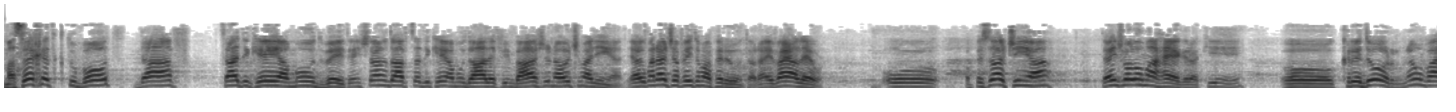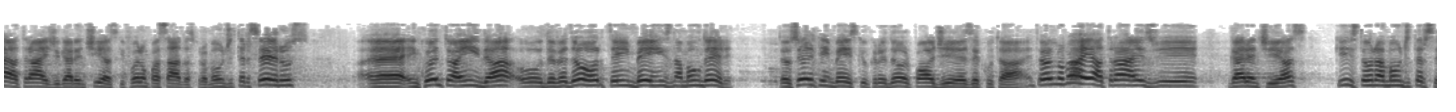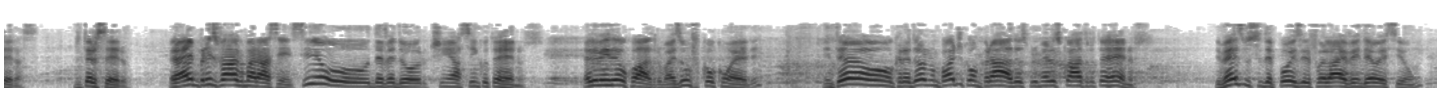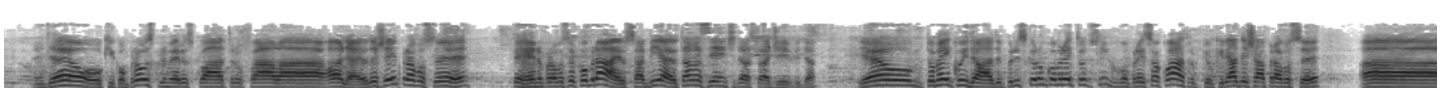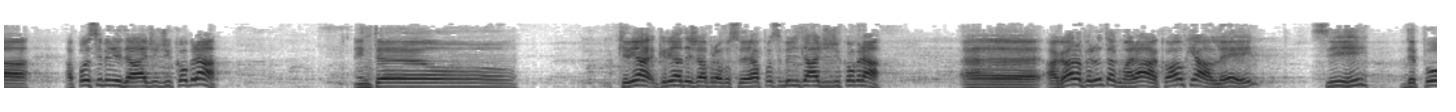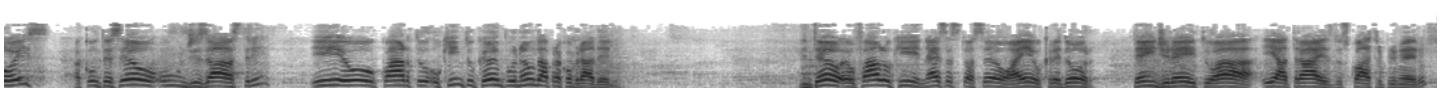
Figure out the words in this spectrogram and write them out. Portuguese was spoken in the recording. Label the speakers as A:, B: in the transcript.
A: Masechet Ktubot, Daf Tzadikei Amud Beit. A gente está no Daf Tzadikei Amud Aleph embaixo, na última linha. E a Gemara tinha feito uma pergunta, né? E vai a Leu. O, a pessoa tinha... Então a gente falou uma regra que o credor não vai atrás de garantias que foram passadas para a mão de terceiros, é, enquanto ainda o devedor tem bens na mão dele. Então se ele tem bens que o credor pode executar, então ele não vai atrás de garantias que estão na mão de terceiras, de terceiro. Aí, por isso fala assim, se o devedor tinha cinco terrenos, ele vendeu quatro, mas um ficou com ele, então o credor não pode comprar dos primeiros quatro terrenos. E mesmo se depois ele foi lá e vendeu esse um, então o que comprou os primeiros quatro fala, olha, eu deixei para você terreno para você cobrar, eu sabia, eu estava ciente da sua dívida, e eu tomei cuidado, por isso que eu não cobrei todos cinco, comprei só quatro, porque eu queria deixar para você a, a possibilidade de cobrar. Então, queria, queria deixar para você a possibilidade de cobrar. Uh, agora pergunta a qual que é a lei se depois aconteceu um desastre e o quarto, o quinto campo não dá para cobrar dele? Então, eu falo que nessa situação, aí o credor tem direito a ir atrás dos quatro primeiros,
